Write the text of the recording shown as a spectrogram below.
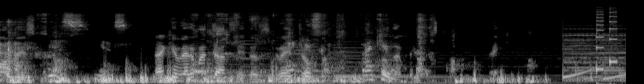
all this. yes, yes. Thank you very much, Jancy. It was great Thank. You, Thank you. Thank you.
